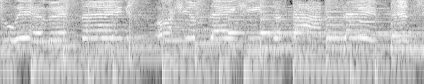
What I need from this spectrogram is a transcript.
to everything, or he'll say he's just not the same, and you.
